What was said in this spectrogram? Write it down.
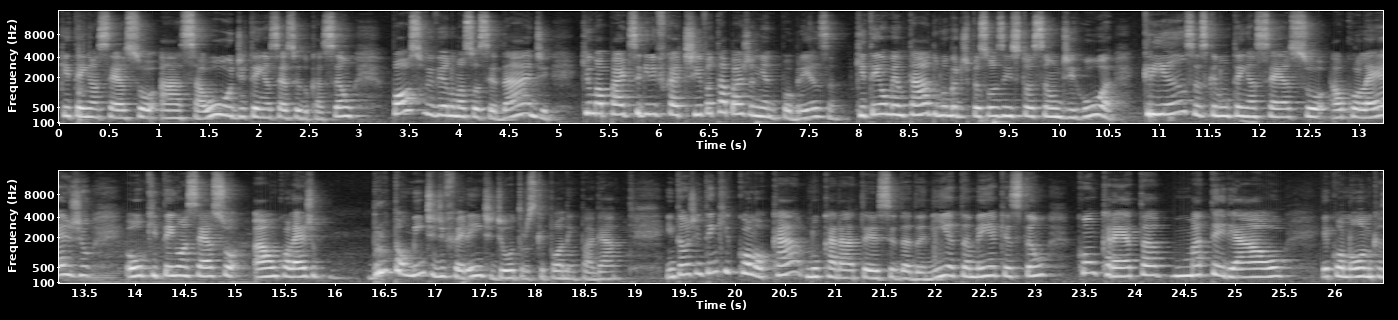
que tenho acesso à saúde, tenho acesso à educação, posso viver numa sociedade que uma parte significativa está abaixo da linha de pobreza, que tem aumentado o número de pessoas em situação de rua, crianças que não têm acesso ao colégio ou que têm acesso a um colégio brutalmente diferente de outros que podem pagar. Então a gente tem que colocar no caráter cidadania também a questão concreta, material, econômica,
